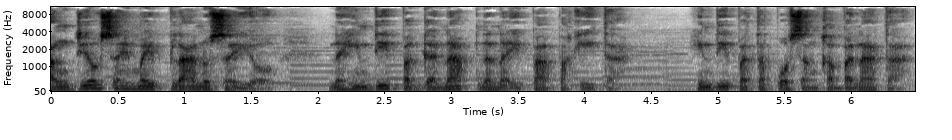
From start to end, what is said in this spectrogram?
Ang Diyos ay may plano sa iyo na hindi pagganap na naipapakita. Hindi pa tapos ang kabanata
